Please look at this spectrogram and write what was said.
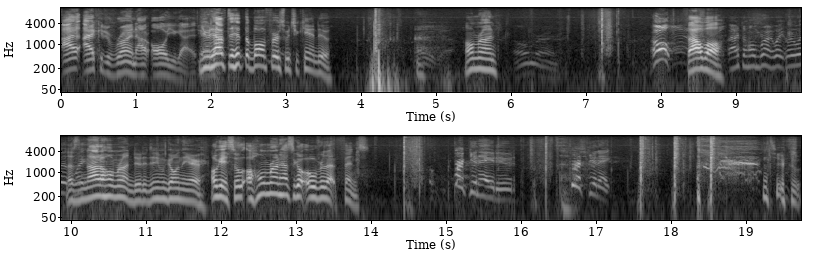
I I could run out all you guys. You'd have to hit the ball first, which you can't do. Home run. home run. Oh, Foul ball. that's a home run. Wait, wait, wait. That's wait. not a home run, dude. It didn't even go in the air. Okay, so a home run has to go over that fence. freaking A, dude. Freaking A. Dude,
